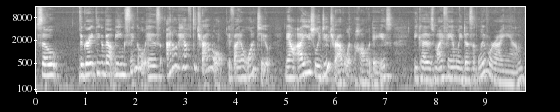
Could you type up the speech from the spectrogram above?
So the great thing about being single is I don't have to travel if I don't want to. Now, I usually do travel at the holidays because my family doesn't live where I am,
